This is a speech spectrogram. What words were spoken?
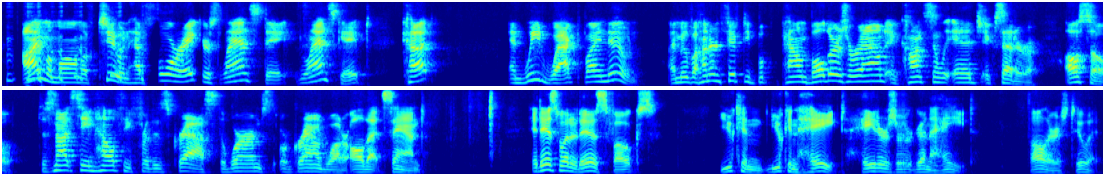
I'm a mom of two and have four acres landscape, landscaped, cut, and weed whacked by noon. I move 150 pound boulders around and constantly edge, etc. Also, does not seem healthy for this grass, the worms, or groundwater, all that sand. It is what it is, folks. you can you can hate. Haters are gonna hate. That's all there is to it.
